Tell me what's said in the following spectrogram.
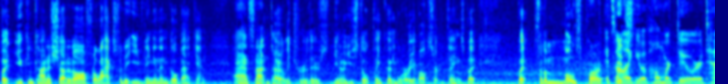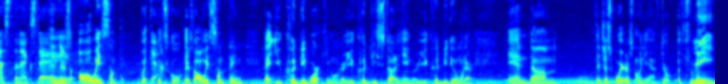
but you can kind of shut it off, relax for the evening, and then go back in. That's not entirely true. There's you know you still think and worry about certain things, but but for the most part, It's not like you have homework due or a test the next day. and there's always something with, Yeah. with school. There's always something that you could be working on, or you could be studying, or you could be doing whatever, and um, that just wears on you after. For me,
